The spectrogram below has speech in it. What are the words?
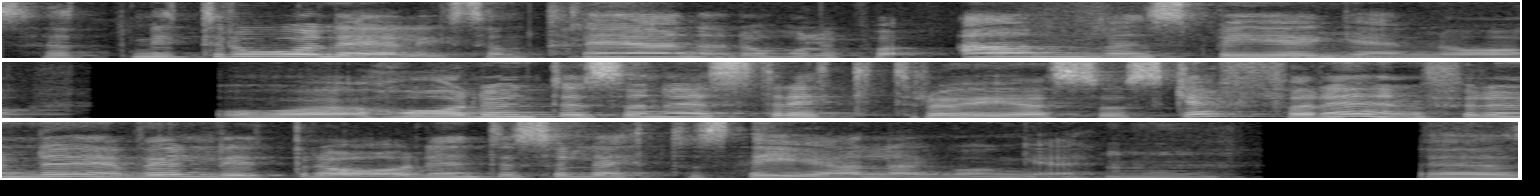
Så att mitt råd är liksom träna, du håller på att använda spegeln och, och har du inte sån här sträcktröja så skaffa den för den är väldigt bra. Det är inte så lätt att se alla gånger. Mm. Eh,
